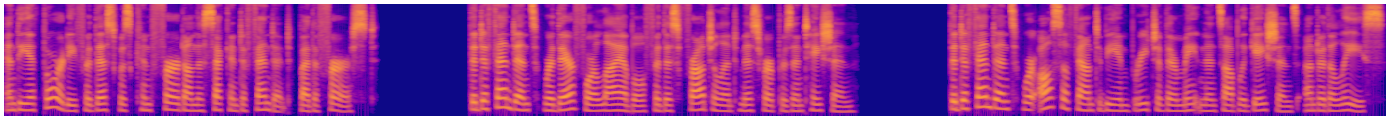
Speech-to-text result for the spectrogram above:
and the authority for this was conferred on the second defendant by the first. The defendants were therefore liable for this fraudulent misrepresentation. The defendants were also found to be in breach of their maintenance obligations under the lease.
